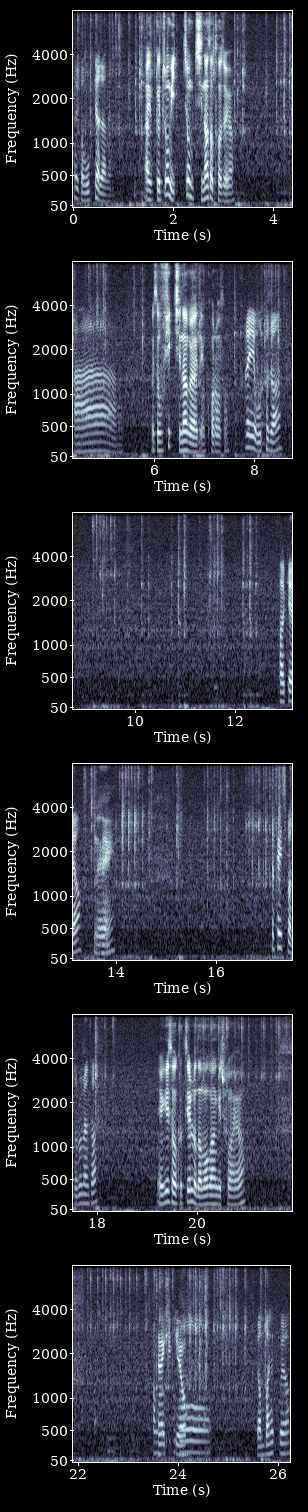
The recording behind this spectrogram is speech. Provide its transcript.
그러니까 못 피하잖아요. 아니 그좀 좀 지나서 터져요. 아, 그래서 휙 지나가야 돼 걸어서. 프레이 5초 전. 갈게요. 네. 네. 스페이스바 누르면서 여기서 극딜로 넘어가는 게 좋아요. 그냥 킬게요. 쓰고 연바 했고요.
